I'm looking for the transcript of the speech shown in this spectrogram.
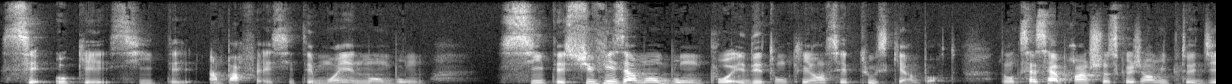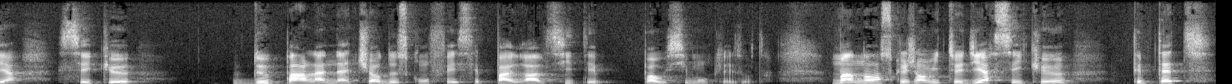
c'est OK si tu es imparfait, si tu es moyennement bon, si tu es suffisamment bon pour aider ton client, c'est tout ce qui importe. Donc ça, c'est la première chose que j'ai envie de te dire, c'est que de par la nature de ce qu'on fait, c'est pas grave si tu n'es pas aussi bon que les autres. Maintenant, ce que j'ai envie de te dire, c'est que tu es peut-être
